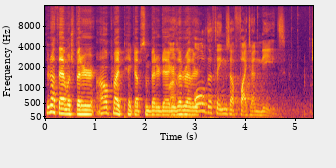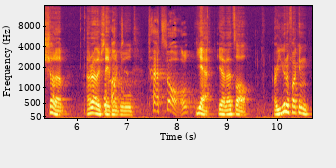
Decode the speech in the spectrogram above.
They're not that much better. I'll probably pick up some better daggers. I'd rather... All the things a fighter needs. Shut up. I'd rather save my gold. That's all. Yeah, yeah, that's all. Are you gonna fucking...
